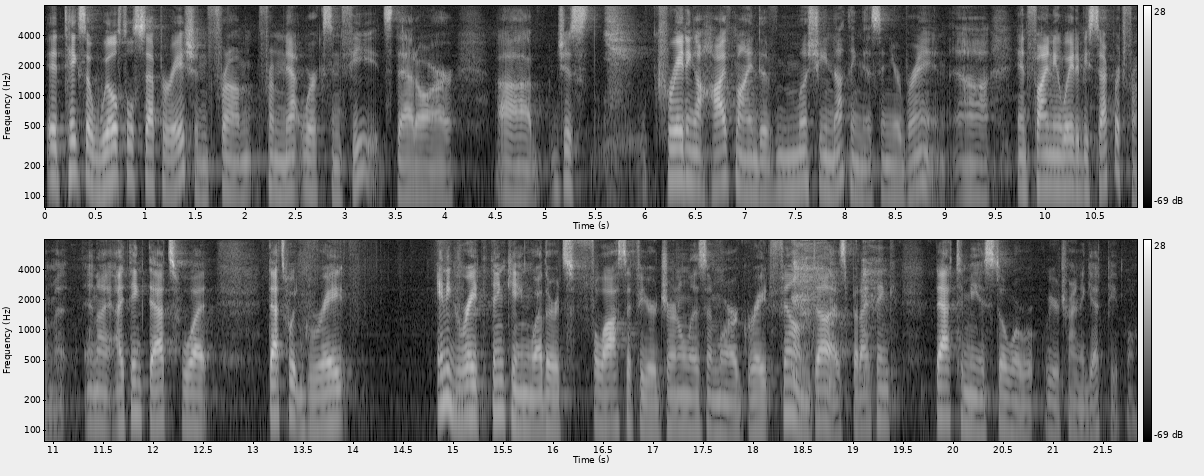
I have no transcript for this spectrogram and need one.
it takes a willful separation from, from networks and feeds that are uh, just creating a hive mind of mushy nothingness in your brain uh, and finding a way to be separate from it. And I, I think that's what, that's what great any great thinking, whether it's philosophy or journalism or a great film, does. But I think that to me is still where we're, we're trying to get people.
